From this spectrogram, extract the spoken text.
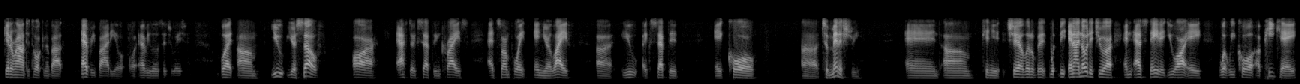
get around to talking about everybody or, or every little situation. But um, you yourself are, after accepting Christ, at some point in your life, uh, you accepted a call uh, to ministry. And um, can you share a little bit? me? And I know that you are, and as stated, you are a what we call a PK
